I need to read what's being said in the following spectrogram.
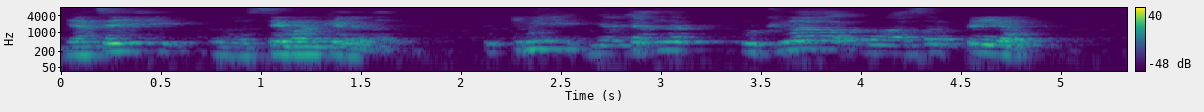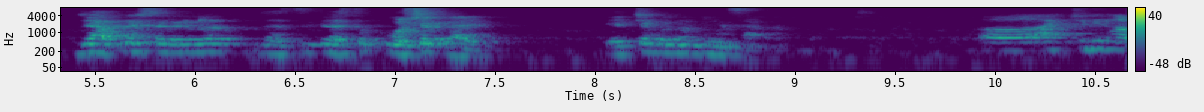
याचंही सेवन केलं जातं तुम्ही याच्यातलं कुठलं असं पेय जे आपल्या शरीराला जास्तीत जास्त पोषक आहे याच्याबद्दल तुम्ही सांगा. ऍक्च्युली हा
